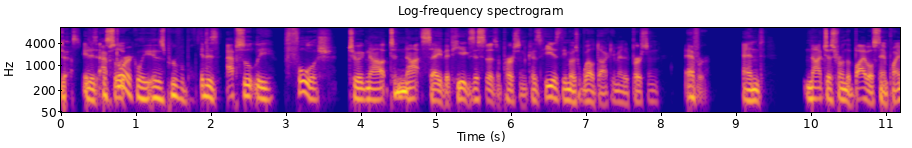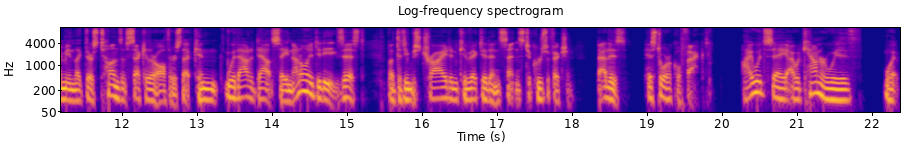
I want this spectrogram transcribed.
Yes. It is absolutely Historically, it is provable. it is absolutely foolish to acknowledge to not say that he existed as a person because he is the most well documented person ever, and not just from the Bible standpoint. I mean, like there's tons of secular authors that can, without a doubt, say not only did he exist, but that he was tried and convicted and sentenced to crucifixion. That is historical fact. I would say I would counter with what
